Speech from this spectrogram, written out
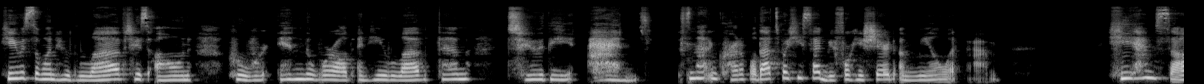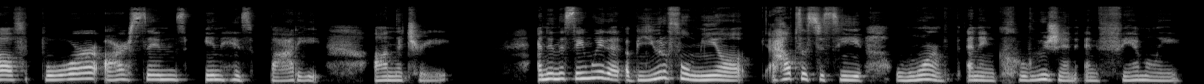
He was the one who loved his own who were in the world and he loved them to the end. Isn't that incredible? That's what he said before he shared a meal with them. He himself bore our sins in his body on the tree. And in the same way that a beautiful meal helps us to see warmth and inclusion and family,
